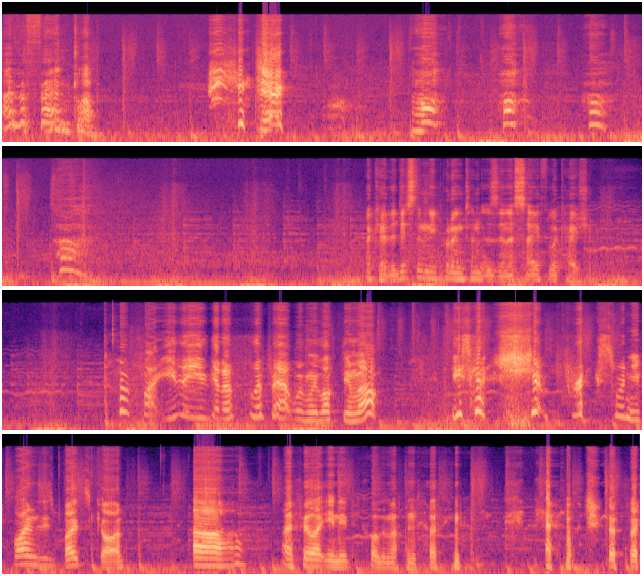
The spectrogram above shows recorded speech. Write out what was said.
I have a fan club. you do. Oh, oh, oh. Okay, the Destiny Puddington is in a safe location. Fuck, you think he's gonna flip out when we locked him up? He's gonna shit bricks when he finds his boat's gone. Ah, I feel like you need to call him up and tell him how much of a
